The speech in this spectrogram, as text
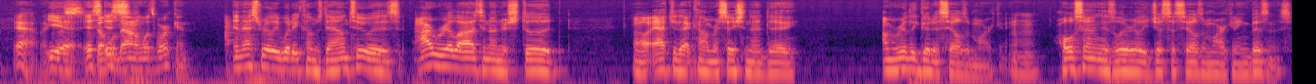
Yeah, like, Yeah, it's- double it's- down on what's working. and that's really what it comes down to is i realized and understood uh, after that conversation that day i'm really good at sales and marketing hmm wholesaling is literally just a sales and marketing business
